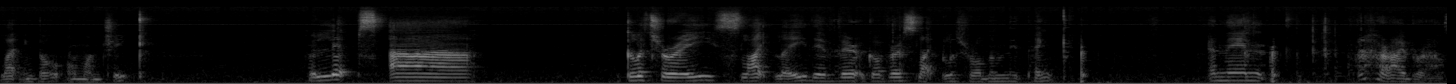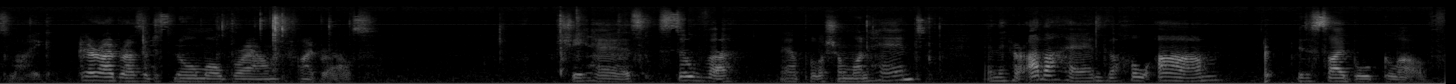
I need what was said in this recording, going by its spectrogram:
lightning bolt on one cheek. Her lips are glittery slightly. They've very, got very slight glitter on them. They're pink and then her eyebrows like her eyebrows are just normal brown eyebrows she has silver nail polish on one hand, and then her other hand, the whole arm, is a cyborg glove,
